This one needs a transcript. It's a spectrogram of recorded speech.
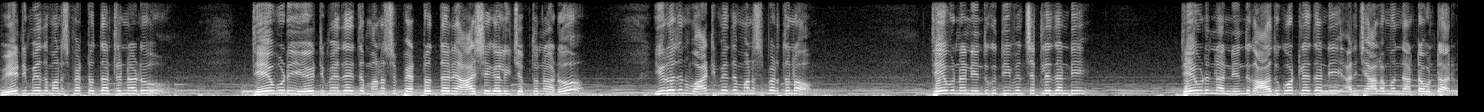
వేటి మీద మనసు పెట్టొద్దు అంటున్నాడు. దేవుడు ఏటి మీద అయితే మనసు పెట్టొద్దని ఆశ కలిగి చెప్తున్నాడో ఈ రోజున వాటి మీద మనసు పెడుతున్నావు. దేవుడు నన్ను ఎందుకు దీవించట్లేదండి? దేవుడు నన్ను ఎందుకు ఆదుకోవట్లేదండి అని చాలామంది అంటూ ఉంటారు.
